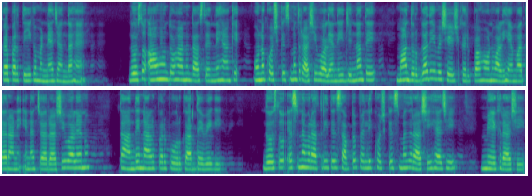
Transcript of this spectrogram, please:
ਦਾ ਪ੍ਰਤੀਕ ਮੰਨਿਆ ਜਾਂਦਾ ਹੈ। ਦੋਸਤੋ, ਆਓ ਹੁਣ ਤੁਹਾਨੂੰ ਦੱਸ ਦਿੰਦੇ ਹਾਂ ਕਿ ਉਹਨਾਂ ਖੁਸ਼ਕਿਸਮਤ ਰਾਸ਼ੀ ਵਾਲਿਆਂ ਦੀ, ਜਿਨ੍ਹਾਂ ਤੇ ਮਾਂ ਦੁਰਗਾ ਦੀ ਵਿਸ਼ੇਸ਼ ਕਿਰਪਾ ਹੋਣ ਵਾਲੀ ਹੈ, ਮਾਤਾ ਰਾਣੀ ਇਹਨਾਂ ਚਾਰ ਰਾਸ਼ੀ ਵਾਲਿਆਂ ਨੂੰ ਧਨ ਦੇ ਨਾਲ ਭਰਪੂਰ ਕਰ ਦੇਵੇਗੀ। ਦੋਸਤੋ, ਇਸ ਨਵਰਾਤਰੀ ਤੇ ਸਭ ਤੋਂ ਪਹਿਲੀ ਖੁਸ਼ਕਿਸਮਤ ਰਾਸ਼ੀ ਹੈ ਜੀ ਮੇਖ ਰਾਸ਼ੀ।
